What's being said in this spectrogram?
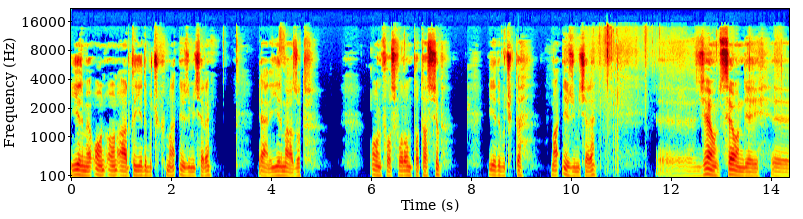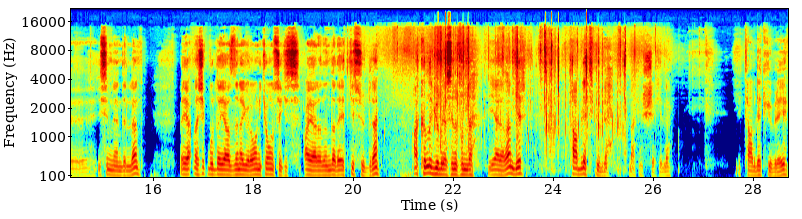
20, 10, 10 artı 7,5 magnezyum içeren yani 20 azot, 10 fosfor, 10 potasyum 7,5'da magnezyum içeren e, Jeon, Seon diye e, isimlendirilen ve yaklaşık burada yazdığına göre 12-18 ay aralığında da etki sürdüren akıllı gübre sınıfında yer alan bir tablet gübre. Bakın şu şekilde bir tablet gübreyi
